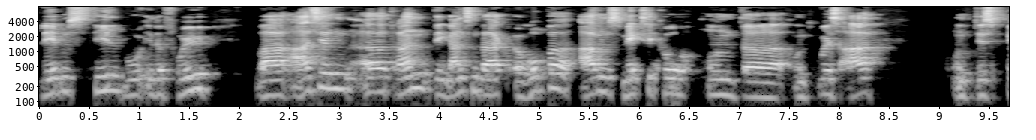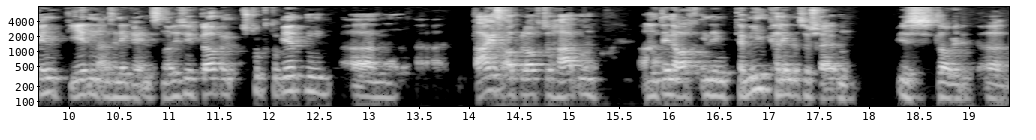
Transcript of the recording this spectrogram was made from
Lebensstil, wo in der Früh war Asien äh, dran, den ganzen Tag Europa, abends Mexiko und, äh, und USA. Und das bringt jeden an seine Grenzen. Also ich glaube, einen strukturierten ähm, Tagesablauf zu haben, äh, den auch in den Terminkalender zu schreiben, ist, glaube ich, äh,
